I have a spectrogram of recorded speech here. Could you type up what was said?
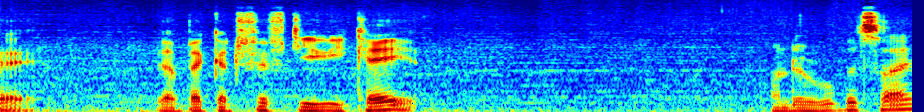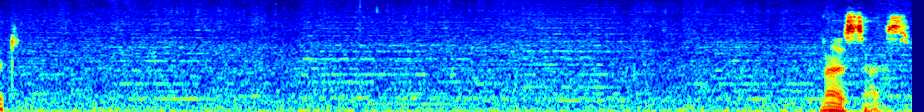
Okay, we are back at 50 EK on the ruble side. Nice, nice.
